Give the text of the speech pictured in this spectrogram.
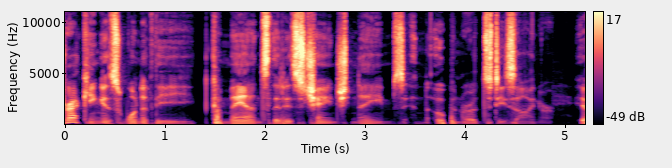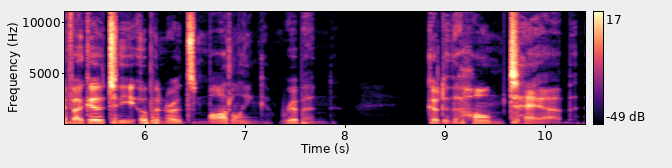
Tracking is one of the commands that has changed names in OpenRoads Designer. If I go to the OpenRoads Modeling ribbon, go to the Home tab,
